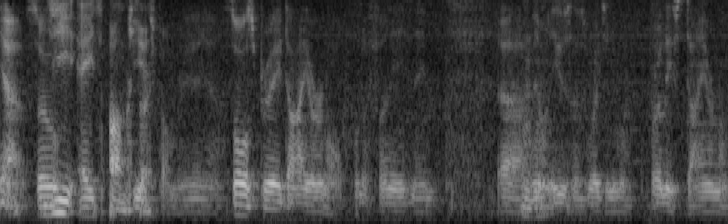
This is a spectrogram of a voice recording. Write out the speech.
Yeah, so G. H. Palmer. G. H. Palmer. Yeah, yeah. Salisbury diurnal. What a funny name. Uh, mm-hmm. They don't use those words anymore, or at least diurnal.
